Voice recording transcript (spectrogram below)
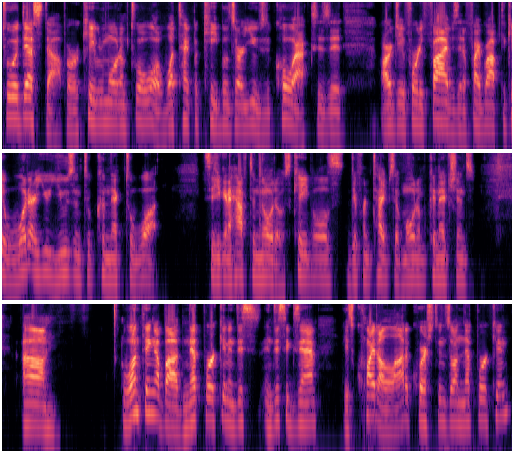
to a desktop or a cable modem to a wall. What type of cables are used? Is it coax? Is it RJ45? Is it a fiber optic cable? What are you using to connect to what? So you're going to have to know those cables, different types of modem connections. Um, one thing about networking in this in this exam is quite a lot of questions on networking.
